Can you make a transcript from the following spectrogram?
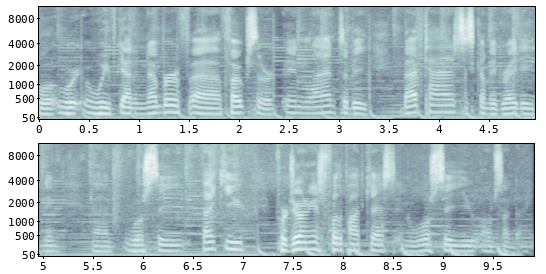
we have got a number of uh, folks that are in line to be baptized. It's going to be a great evening. Uh, we'll see. Thank you for joining us for the podcast, and we'll see you on Sunday.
